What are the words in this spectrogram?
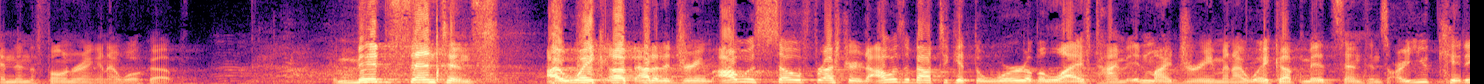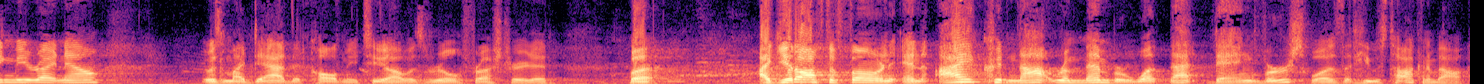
and then the phone rang and I woke up. Mid sentence, I wake up out of the dream. I was so frustrated. I was about to get the word of a lifetime in my dream, and I wake up mid sentence. Are you kidding me right now? It was my dad that called me, too. I was real frustrated. But I get off the phone, and I could not remember what that dang verse was that he was talking about.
